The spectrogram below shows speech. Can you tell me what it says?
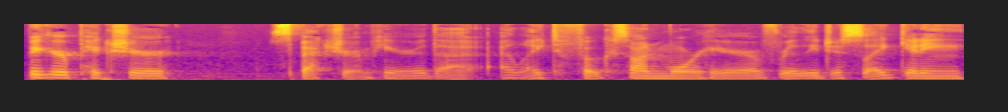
bigger picture spectrum here that I like to focus on more here of really just like getting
